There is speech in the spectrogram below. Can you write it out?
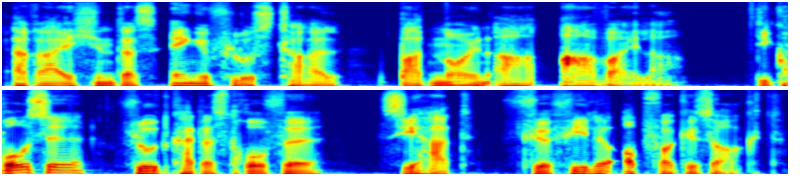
erreichen das enge Flusstal Bad 9a Ahrweiler. Die große Flutkatastrophe, sie hat für viele Opfer gesorgt.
